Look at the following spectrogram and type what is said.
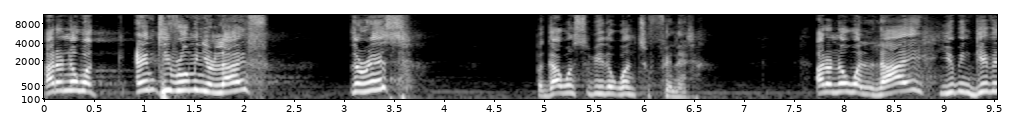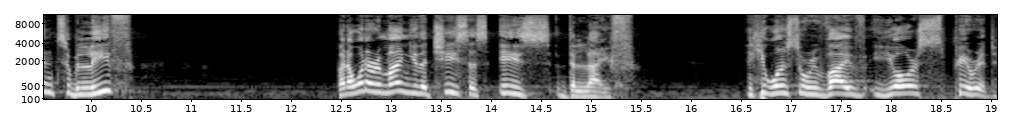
I don't know what empty room in your life there is, but God wants to be the one to fill it. I don't know what lie you've been given to believe, but I want to remind you that Jesus is the life. And He wants to revive your spirit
